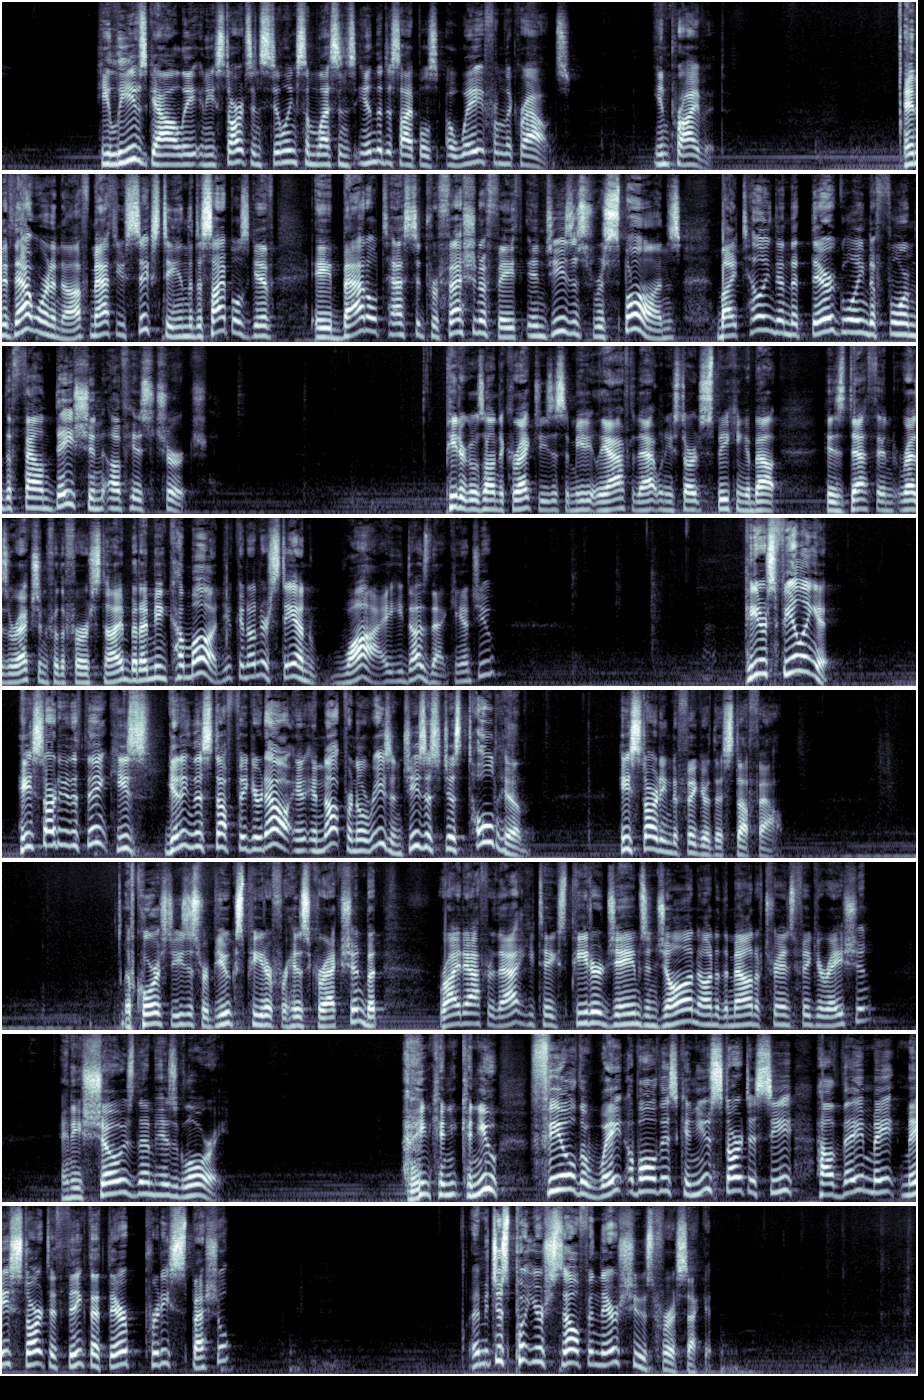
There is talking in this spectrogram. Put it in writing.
He leaves Galilee and he starts instilling some lessons in the disciples away from the crowds, in private. And if that weren't enough, Matthew 16, the disciples give a battle tested profession of faith, and Jesus responds by telling them that they're going to form the foundation of his church. Peter goes on to correct Jesus immediately after that when he starts speaking about his death and resurrection for the first time. But I mean, come on, you can understand why he does that, can't you? Peter's feeling it. He's starting to think he's getting this stuff figured out, and, and not for no reason. Jesus just told him He's starting to figure this stuff out. Of course, Jesus rebukes Peter for his correction, but right after that, he takes Peter, James, and John onto the Mount of Transfiguration and he shows them his glory. I mean, can, can you feel the weight of all this? Can you start to see how they may, may start to think that they're pretty special? I mean, just put yourself in their shoes for a second.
